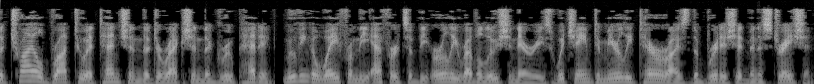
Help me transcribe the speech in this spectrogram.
The trial brought to attention the direction the group headed, moving away from the efforts of the early revolutionaries which aimed to merely terrorize the British administration.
